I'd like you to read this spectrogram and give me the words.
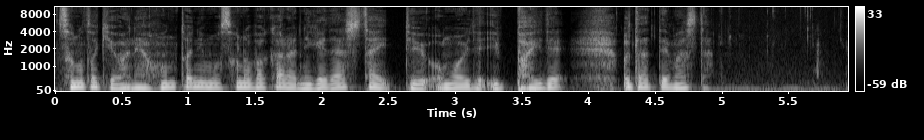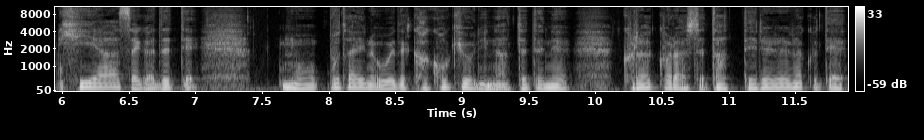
その時はね本当にもうその場から逃げ出したいっていう思いでいっぱいで歌ってました冷や汗が出てもう舞台の上で過呼吸になっててねクラクラして立っていられなくて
